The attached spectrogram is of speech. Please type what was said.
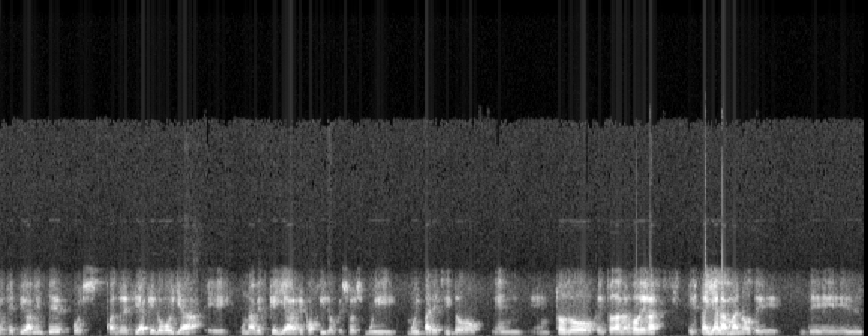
efectivamente, pues cuando decía que luego ya, eh, una vez que ya ha recogido, que eso es muy muy parecido en, en todo en todas las bodegas, está ya la mano de, de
